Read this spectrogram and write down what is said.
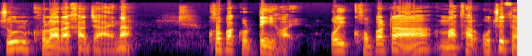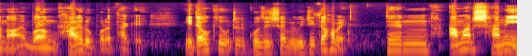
চুল খোলা রাখা যায় না। খোপা করতেই হয়। ওই খোপাটা মাথার উঁচুতে নয়, বরং ঘাড়ের উপরে থাকে। এটাও কি উটের কোজ হিসাবে বিবেচিত হবে? আমার স্বামী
